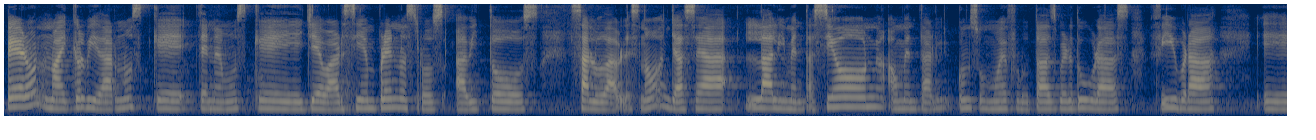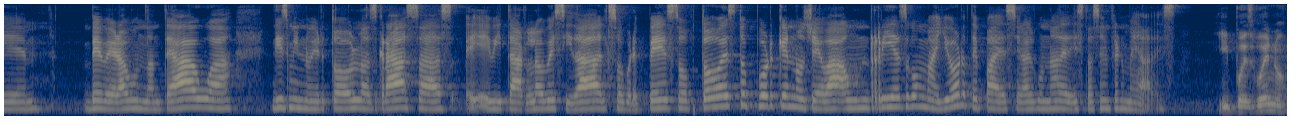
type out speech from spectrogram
pero no hay que olvidarnos que tenemos que llevar siempre nuestros hábitos saludables, ¿no? Ya sea la alimentación, aumentar el consumo de frutas, verduras, fibra, eh, beber abundante agua, disminuir todas las grasas, eh, evitar la obesidad, el sobrepeso, todo esto porque nos lleva a un riesgo mayor de padecer alguna de estas enfermedades. Y pues bueno,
